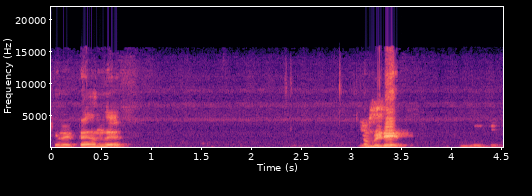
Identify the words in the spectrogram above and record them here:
Shall I turn this? Yes, Completed. sir. Completed.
